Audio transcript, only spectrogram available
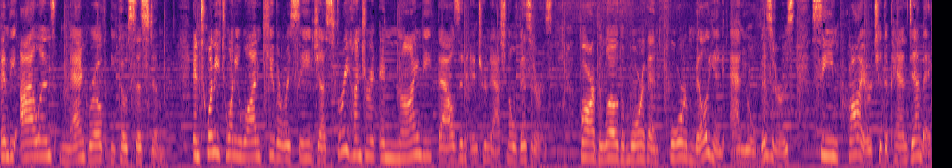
in the island's mangrove ecosystem. In 2021, Cuba received just 390,000 international visitors, far below the more than 4 million annual visitors seen prior to the pandemic,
